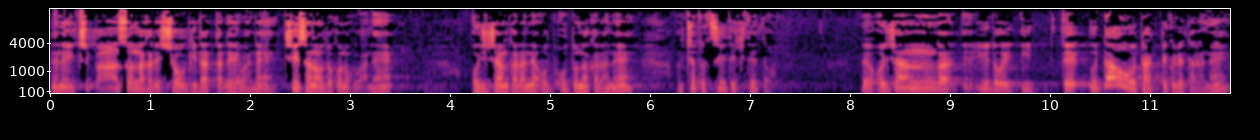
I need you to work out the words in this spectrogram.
でね、一番その中で正気だった例はね、小さな男の子がね、おじちゃんからね、大人からね、ちょっとついてきてと。で、おじちゃんが言うとこ行って歌を歌ってくれたらね、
